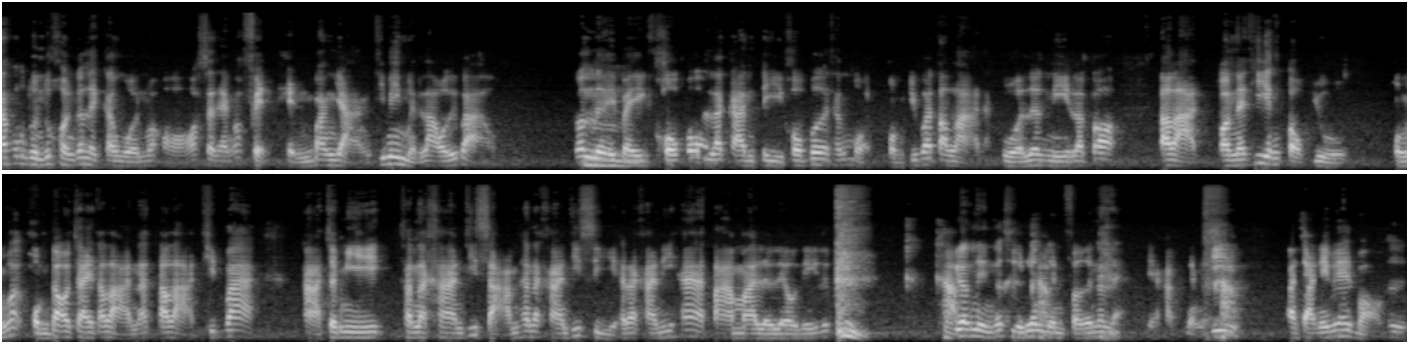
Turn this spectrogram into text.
นักลงทุนทุกคนก็เลยกังวลว่าอ๋อแสดงว่าเฟดเห็นบางอย่างที่ไม่เหมือนเราหรือเปล่า ก็เลยไป cover และการตี cover ทั้งหมด ผมคิดว่าตลาดอะกลัวเรื่องนี้ แล้วก็ตลาดตอนนี้ที่ยังตกอยู่ ผมว่าผมเดาใจตลาดนะตลาดคิดว่าอาจจะมีธนาคารที่สามธนาคารที่สี่ธนาคารที่ห้าตามมาเร็วๆนี้หรือเปล่าครับ เรื่องหนึ่งก็คือเรื่อคงรับเงินเฟ้อนั่นแหละเนี่ยครับอย่างที่ครับอาจารย์นิเวศบอกคือ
